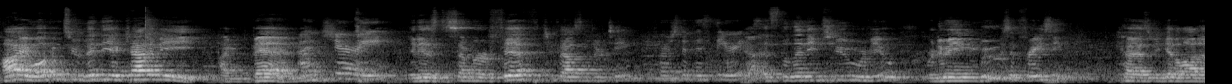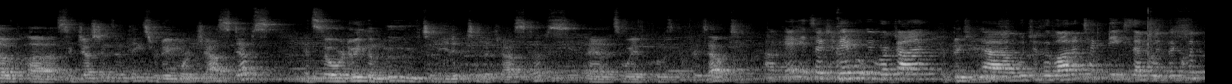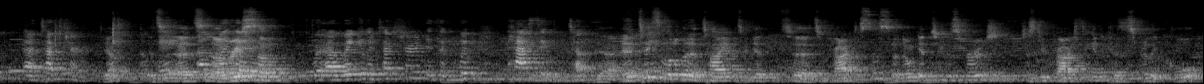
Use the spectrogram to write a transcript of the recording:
Hi, welcome to Lindy Academy. I'm Ben. I'm Sherry, It is December 5th, 2013. first of this series. Yeah, it's the Lindy 2 review. We're doing moves and phrasing because we get a lot of uh, suggestions and things for doing more jazz steps. And so we're doing the move to lead it to the jazz steps, and it's a way of closing the phrase out. Okay, and so today what we worked on, uh, which was a lot of techniques, that was the quick uh, tuck turn. Yep, it's, Okay, it's uh, unlike very a- subtle. A regular tuck turn is a quick passive tuck. Yeah, and it takes a little bit of time to get to, to practice this, so don't get too discouraged. Just keep practicing it because it's really cool.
